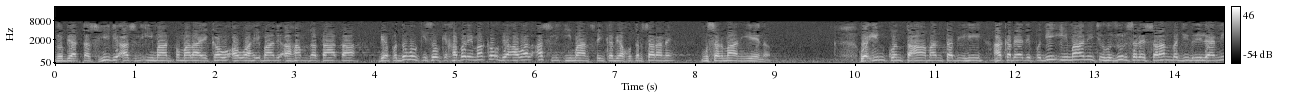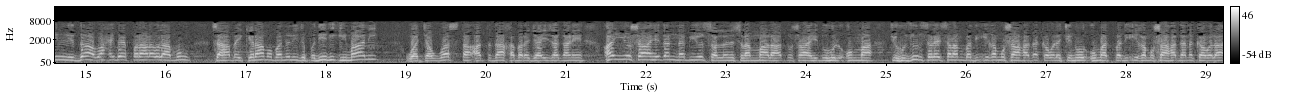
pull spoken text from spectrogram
نو بیا تصحیح د اصل ایمان په ملائکو او وحی باندې اهم ده تا ته بیا په دغو کیسو کې خبرې مه کوه بیا اول اصل ایمان صحیح کړه بیا خو تر سره نه مسلمان یې نه وان کنت آمنت به اکه بیا دې په دې ایمان یې چې حضور صلی الله علیه وسلم به جبریل امین لیده وحی به یې پر اړوله مونږ صحابه کرامو به نه لیده په دې دې ایمان وجوزت ات دا خبر جائزه گنی ان یشاهد النبی صلی اللہ علیہ وسلم ما لا تشاهده الامه چی حضور صلی اللہ علیہ وسلم بدی ایغا مشاهده کولا چی نور امت پدی ایغا مشاهده نکولا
